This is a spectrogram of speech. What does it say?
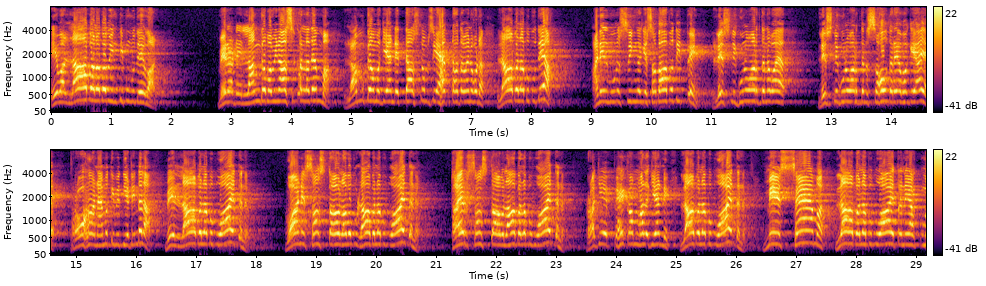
ඒවා ලාභ ලබමින් තිබුණු දේවල්. මේ රටේ ලංගම විනාශ කරලා දැම්මා. ලම්ගම කියන්නේ 1977 වෙනකොට ලාභ ලබපු දෙයක්. අනිල් මුණසිංහගේ සභාපතිත්වයෙන් ලෙස්ලි ගුණවර්ධන වය ලෙස්ලි ගුණවර්ධන සහෝදරයා වගේ අය ප්‍රවාහන ඇමති විදියට ඉඳලා මේ ලාභ ලබපු ආයතන වාණි සංස්ථාව ලබපු ලාභ ලබපු ආයතන ටයර් සංස්ථාව ලාභ ලබපු ආයතන රජයේ පෙහකම්හල කියන්නේ ලාභ ලබපු ආයතන. මේ සෑම ලාභ ලබපු ආයතනයක්ම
